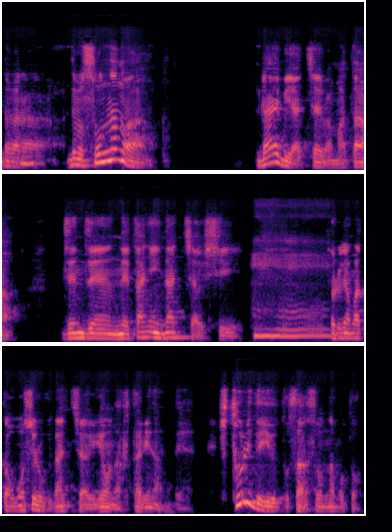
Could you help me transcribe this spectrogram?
だから、でもそんなのは、ライブやっちゃえばまた全然ネタになっちゃうし、それがまた面白くなっちゃうような二人なんで、一人で言うとさ、そんなこと、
